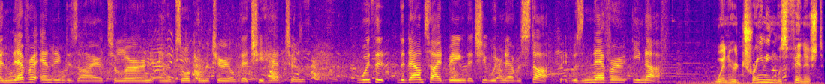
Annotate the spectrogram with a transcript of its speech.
a never-ending desire to learn and absorb the material that she had to, with it, the downside being that she would never stop. It was never enough. When her training was finished,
